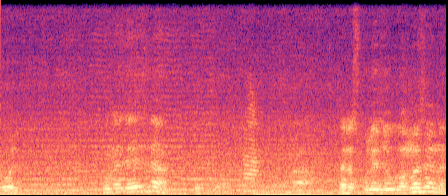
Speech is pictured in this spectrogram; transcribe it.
બોલ. સ્કૂલે જઈશ ને? હા. તને સ્કૂલે જવું ગમે છે ને?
